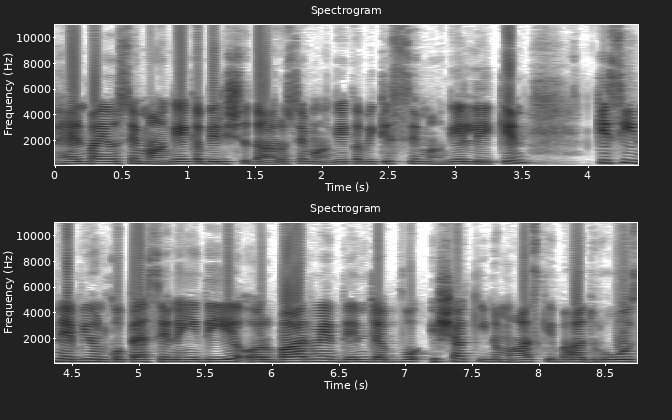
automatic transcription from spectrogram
बहन भाइयों से मांगे कभी रिश्तेदारों से मांगे कभी किससे मांगे लेकिन किसी ने भी उनको पैसे नहीं दिए और बारहवें दिन जब वो इशा की नमाज़ के बाद रोज़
